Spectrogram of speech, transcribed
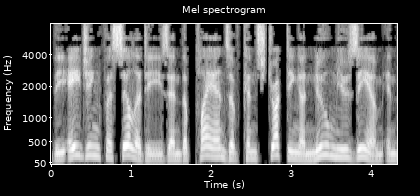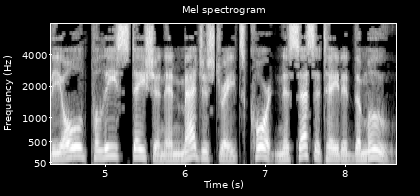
the aging facilities and the plans of constructing a new museum in the old police station and magistrates' court necessitated the move.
